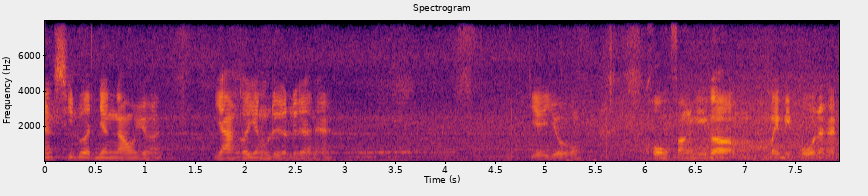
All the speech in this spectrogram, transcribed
นะซีลวดยังเงาอยู่ฮะ ยางก็ยังเหลือๆนะเกียร์โยงโค้งฝั่งนี้ก็ไม่มีปูนะฮะ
